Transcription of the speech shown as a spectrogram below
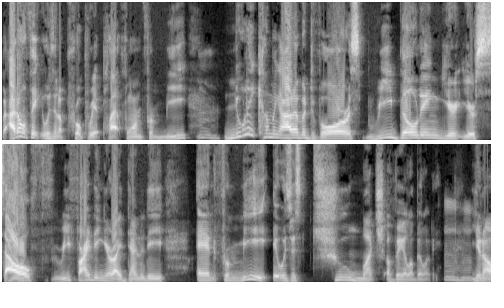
But I don't think it was an appropriate platform for me. Mm. Newly coming out of a divorce, rebuilding your yourself, refinding your identity. And for me, it was just too much availability. Mm-hmm. You know,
